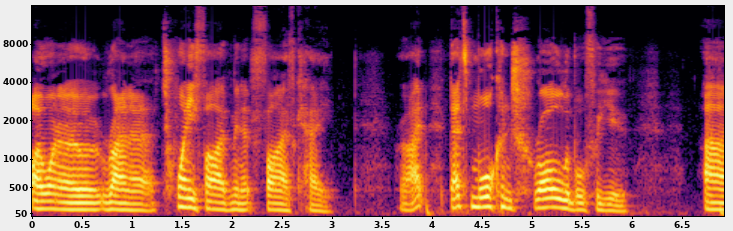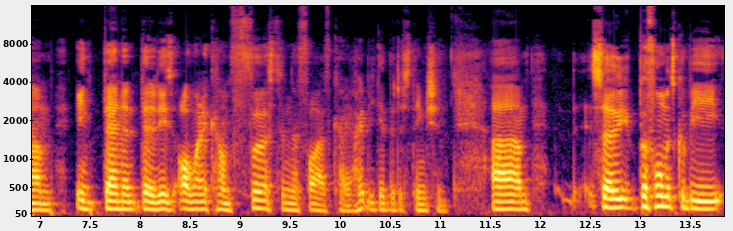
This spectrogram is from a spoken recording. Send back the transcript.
I want to run a 25 minute 5K, right? That's more controllable for you um, in, than, than it is, I want to come first in the 5K. I hope you get the distinction. Um, so performance could be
